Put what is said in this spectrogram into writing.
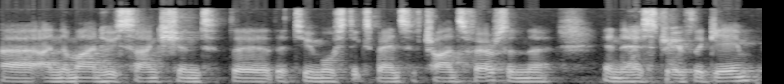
uh, and the man who sanctioned the, the two most expensive transfers in the in the history of the game.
